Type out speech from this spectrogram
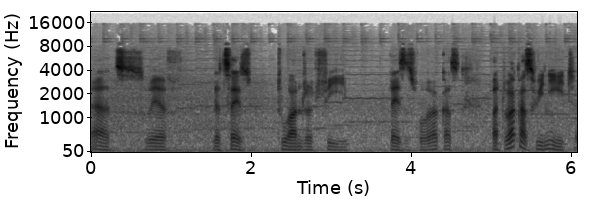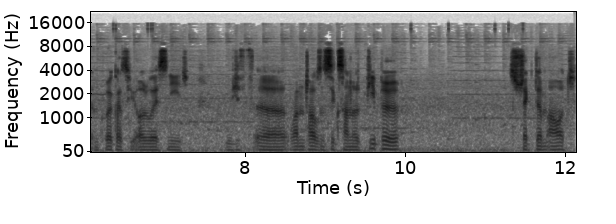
It's, we have, let's say, 203 places for workers. But workers we need, and workers we always need. We have uh, 1,600 people. Let's check them out.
